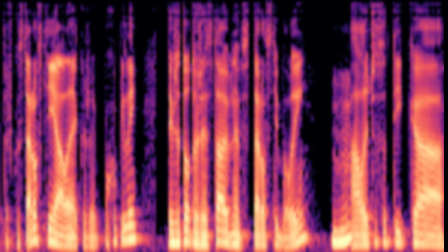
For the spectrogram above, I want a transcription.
trošku starosti, ale akože pochopili. Takže toto, že stavebné starosti boli, mm-hmm. ale čo sa týka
